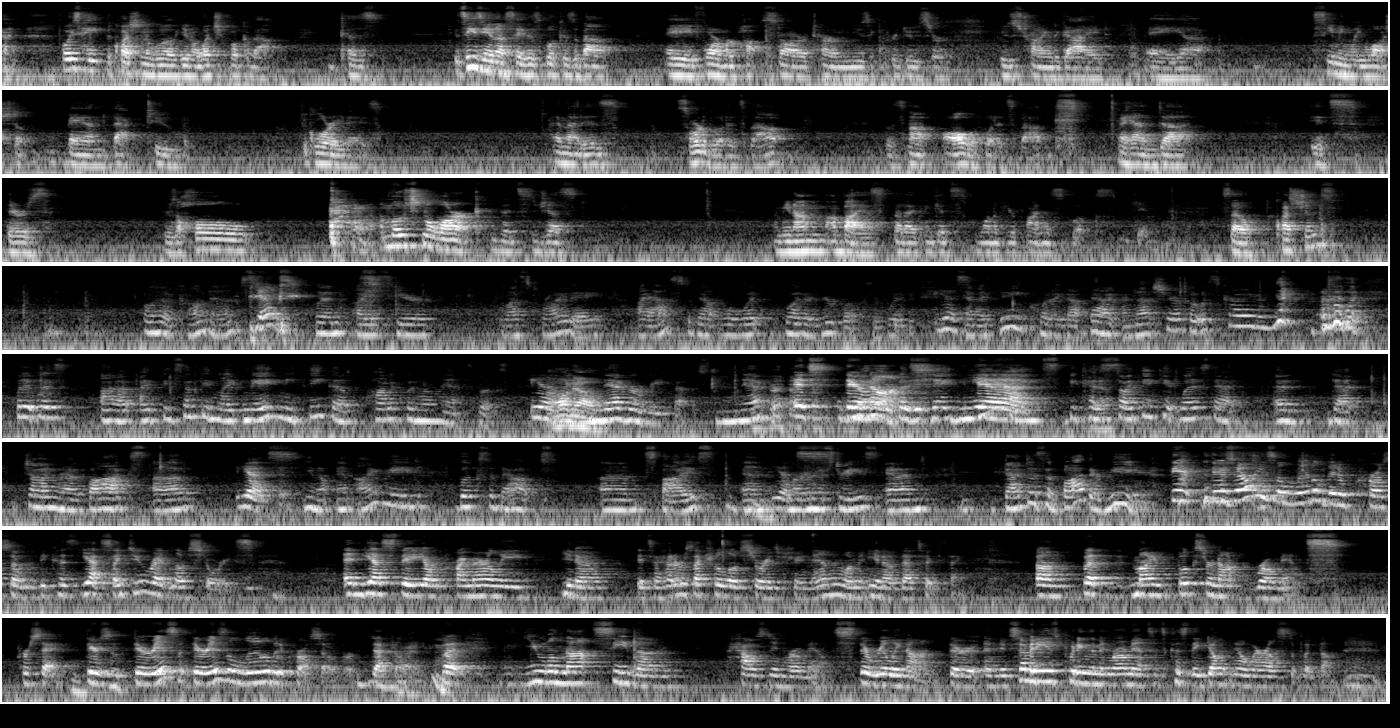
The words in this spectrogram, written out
I always hate the question of, well, you know, what's your book about? Because it's easy enough to say this book is about a former pop star turned music producer who's trying to guide a uh, seemingly washed up band back to the glory days. And that is sort of what it's about, but it's not all of what it's about. And uh, it's there's there's a whole emotional arc that's just I mean, I'm, I'm biased, but I think it's one of your finest books. Thank you. So, questions? I'll have comments. Yes. When I was here last Friday, I asked about, well, what, what are your books or what? Yes. And I think what I got back, I'm not sure if it was Craig or you, but it was, uh, I think something like made me think of Harlequin romance books. Yeah. Oh, I no. Never read those. Never. It's they're No, no, not. But it made me Yeah. think because Yeah. so I think it was that uh, that genre box of Yes. you know, and I read books about um, spies and Yes. murder mysteries, and that doesn't bother me. There, there's always a little bit of crossover because yes, I do write love stories, and yes, they are primarily, you know, it's a heterosexual love stories between man and woman, you know, that type of thing. Um, but my books are not romance per se. There's a, there is there is a little bit of crossover, definitely, Right. but you will not see them housed in romance. They're really not. They're and if somebody is putting them in romance, it's because they don't know where else to put them.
